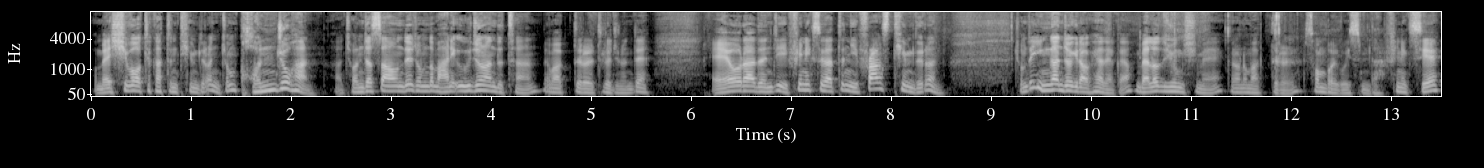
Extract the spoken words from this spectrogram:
매시브 어택 같은 팀들은 좀 건조한 전자 사운드에 좀 더 많이 의존한 듯한 음악들을 들려주는데 에어라든지 피닉스 같은 이 프랑스 팀들은 좀 더 인간적이라고 해야 될까요? 멜로디 중심의 그런 음악들을 선보이고 있습니다. 피닉스의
